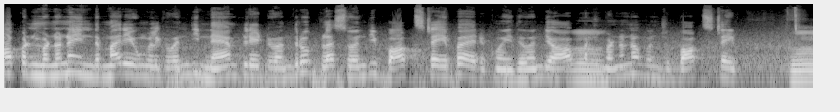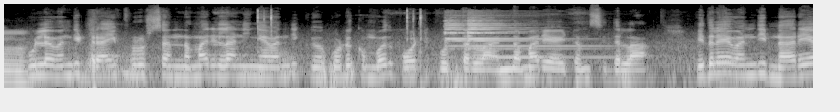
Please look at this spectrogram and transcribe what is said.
ஓப்பன் பண்ணோன்னா இந்த மாதிரி உங்களுக்கு வந்து நேம் பிளேட் வந்துரும். ப்ளஸ் வந்து பாக்ஸ் டைப்பா இருக்கும். இது வந்து ஓப்பன் பண்ணோன்னா கொஞ்சம் பாக்ஸ் டைப் உள்ள வந்து ட்ரை ஃப்ரூட்ஸ் அந்த மாதிரிலாம் நீங்கள் வந்து கொடுக்கும்போது போட்டு கொடுத்துடலாம். இந்த மாதிரி ஐட்டம்ஸ் இதெல்லாம். இதுலேயே வந்து நிறைய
